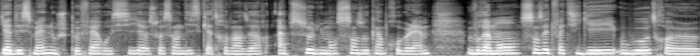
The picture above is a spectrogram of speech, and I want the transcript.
Il y a des semaines où je peux faire aussi 70-80 euh, heures absolument sans aucun problème, vraiment sans être fatiguée ou autre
